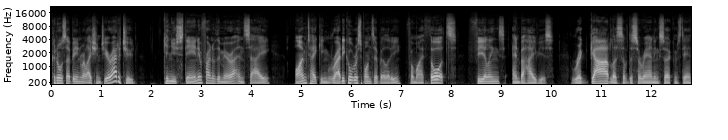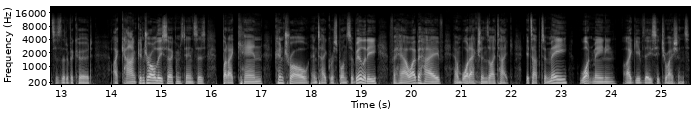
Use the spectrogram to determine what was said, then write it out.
can also be in relation to your attitude. Can you stand in front of the mirror and say, I'm taking radical responsibility for my thoughts, feelings, and behaviors, regardless of the surrounding circumstances that have occurred? I can't control these circumstances, but I can control and take responsibility for how I behave and what actions I take. It's up to me what meaning I give these situations.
